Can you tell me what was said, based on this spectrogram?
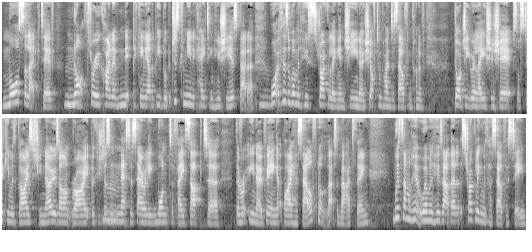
more selective, mm. not through kind of nitpicking the other people, but just communicating who she is better. Mm. What if there's a woman who's struggling and she, you know, she often finds herself in kind of dodgy relationships or sticking with guys she knows aren't right because she doesn't mm. necessarily want to face up to the, you know, being by herself. Not that that's a bad thing with someone who a woman who's out there struggling with her self-esteem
